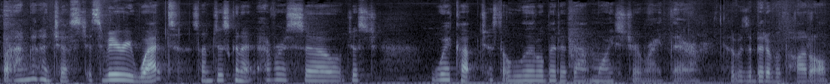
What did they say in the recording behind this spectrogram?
but I'm gonna just, it's very wet, so I'm just gonna ever so just wick up just a little bit of that moisture right there. It was a bit of a puddle.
